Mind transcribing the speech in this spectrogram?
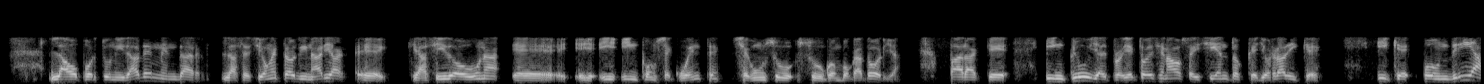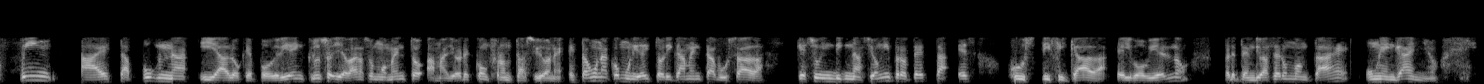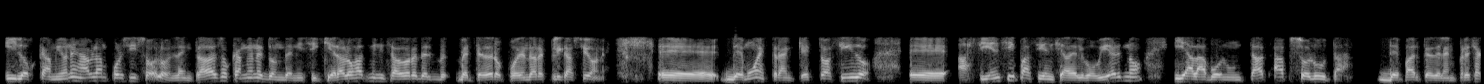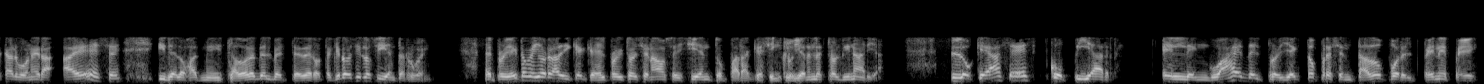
la oportunidad de enmendar la sesión extraordinaria eh, que ha sido una eh, inconsecuente según su, su convocatoria para que incluya el proyecto de Senado 600 que yo radiqué y que pondría fin a esta pugna y a lo que podría incluso llevar a su momento a mayores confrontaciones. Esta es una comunidad históricamente abusada que su indignación y protesta es justificada. El gobierno pretendió hacer un montaje, un engaño, y los camiones hablan por sí solos. La entrada de esos camiones, donde ni siquiera los administradores del ver- vertedero pueden dar explicaciones, eh, demuestran que esto ha sido eh, a ciencia y paciencia del gobierno y a la voluntad absoluta de parte de la empresa carbonera AES y de los administradores del vertedero. Te quiero decir lo siguiente, Rubén. El proyecto que yo radiqué, que es el proyecto del Senado 600 para que se incluyera en la extraordinaria, lo que hace es copiar el lenguaje del proyecto presentado por el PNP.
